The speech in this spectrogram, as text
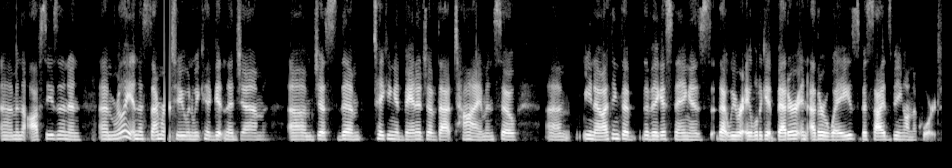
um, in the off season, and um, really in the summer too, when we could get in the gym. Um, just them taking advantage of that time, and so um, you know, I think the the biggest thing is that we were able to get better in other ways besides being on the court.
